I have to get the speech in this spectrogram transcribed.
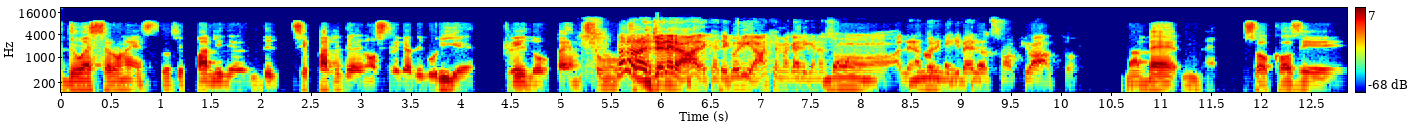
devo essere onesto, se parli, de, de, se parli delle nostre categorie, credo, penso... No, no, no, in generale, categoria, anche magari, che ne so, no, allenatori no, di livello insomma, più alto. Vabbè, so cose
